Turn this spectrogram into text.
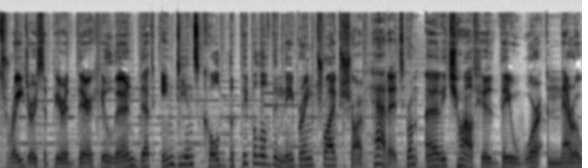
traders appeared there He learned that Indians called the people of the neighboring tribe sharp-headed. From early childhood, they wore narrow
